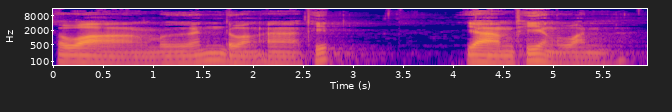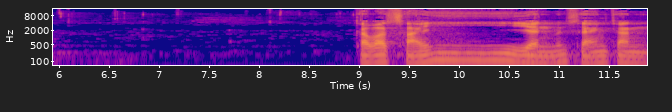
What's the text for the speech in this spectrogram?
สว่างเหมือนดวงอาทิตย์ ยามเที่ยงวัน แต่ว่าใสเย็นเหมือนแสงจันทร์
